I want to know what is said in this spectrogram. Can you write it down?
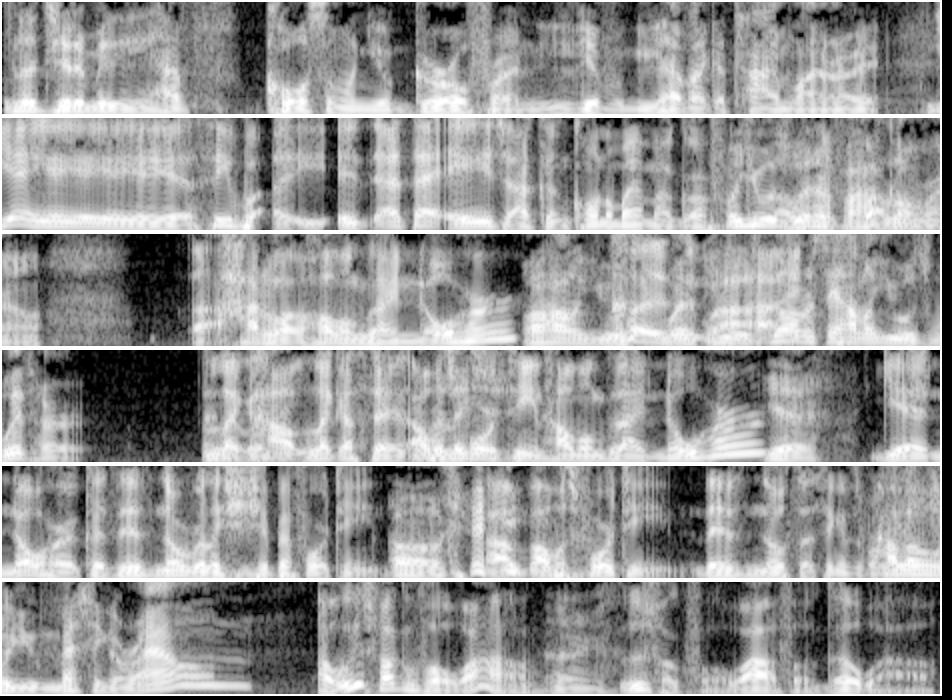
legitimately have call someone your girlfriend. You give you have like a timeline, right? Yeah, yeah, yeah, yeah, yeah, yeah. See, but uh, it, at that age, I couldn't call nobody my girlfriend. Well, you was I with her like, for how long? Around. Uh, how do I, how long did I know her? Or how long you was, 'Cause with, you was I- no, I'm saying how long you was with her. Like how? Like I said, I was relationship. fourteen. How long did I know her? Yeah. yeah, know her because there's no relationship at fourteen. Oh, okay. I, I was fourteen. There's no such thing as a relationship. How relationship. long were you messing around? Oh, we was fucking for a while. Okay. We was fucking for a while, for a good while.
